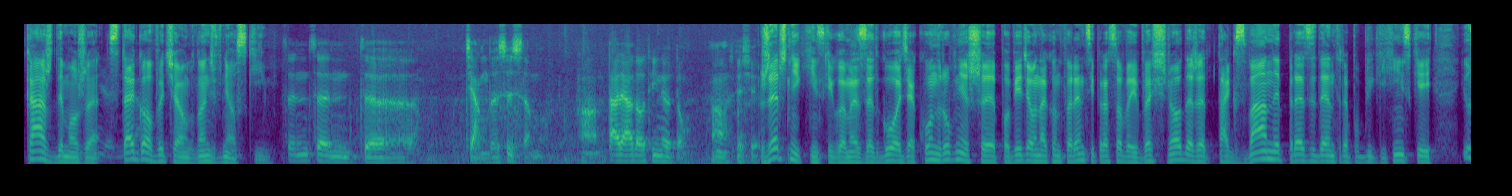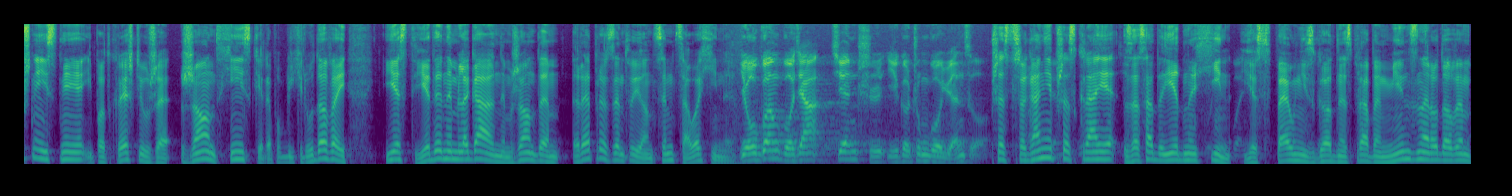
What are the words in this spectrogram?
Każdy może z tego wyciągnąć wnioski. Rzecznik chińskiego MSZ Guo Jiakun również e, powiedział na konferencji prasowej we środę, że tak zwany prezydent Republiki Chińskiej już nie istnieje i podkreślił, że rząd Chińskiej Republiki Ludowej jest jedynym legalnym rządem reprezentującym całe Chiny. Przestrzeganie przez kraje zasady jednych Chin jest w pełni zgodne z prawem międzynarodowym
